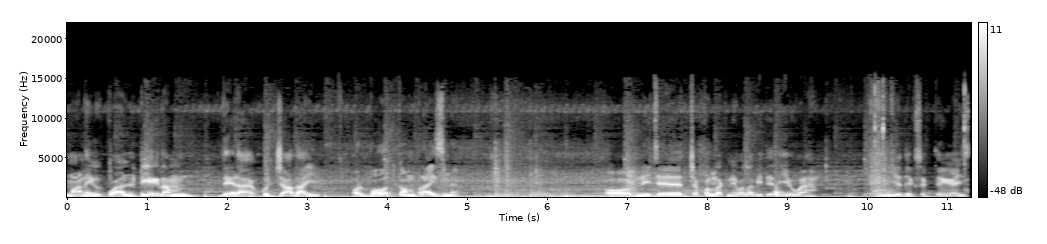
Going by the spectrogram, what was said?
माने की क्वालिटी एकदम दे रहा है, कुछ ज़्यादा ही। और बहुत कम प्राइस में। और नीचे चप्पल रखने वाला भी दे दिए हुआ है। ये देख सकते हैं गाइस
